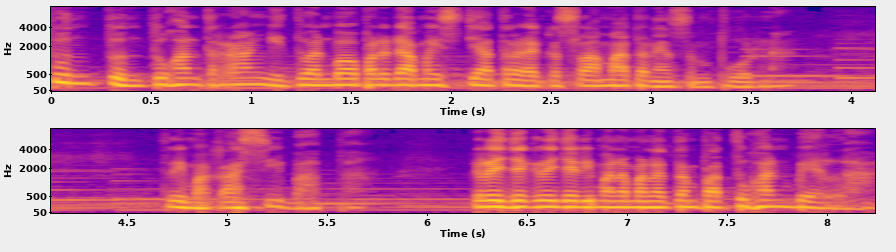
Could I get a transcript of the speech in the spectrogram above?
tuntun, Tuhan terangi, Tuhan bawa pada damai sejahtera dan keselamatan yang sempurna. Terima kasih Bapak. Gereja-gereja di mana-mana tempat Tuhan bela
